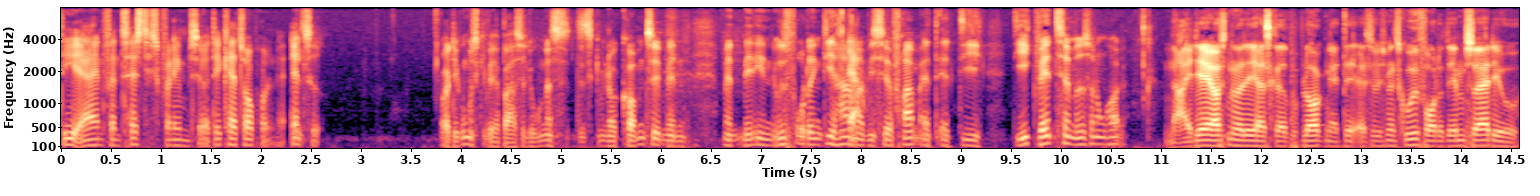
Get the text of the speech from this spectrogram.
det er en fantastisk fornemmelse, og det kan topholdene altid. Og det kunne måske være Barcelona, det skal vi nok komme til, men, men, men en udfordring, de har, ja. når vi ser frem, at, at de, de er ikke vant til at møde sådan nogle hold. Nej, det er også noget af det, jeg har skrevet på bloggen, at det, altså, hvis man skal udfordre dem, så er det jo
